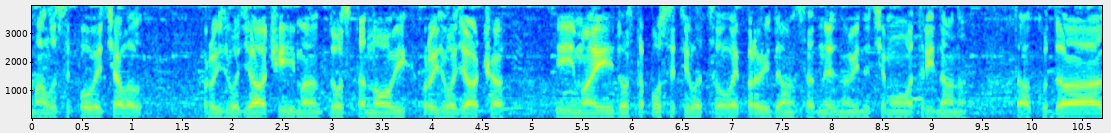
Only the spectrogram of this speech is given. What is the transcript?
Malo se povećalo proizvođači, ima dosta novih proizvođača, ima i dosta posetilaca ovaj prvi dan, sad ne znam, vidjet ćemo ova tri dana. Tako da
